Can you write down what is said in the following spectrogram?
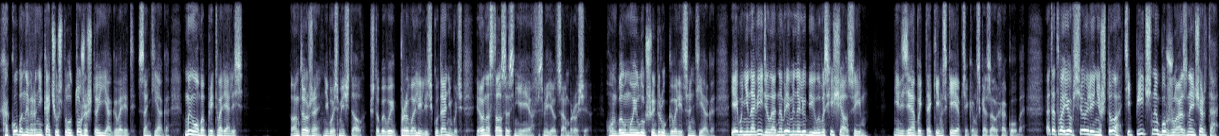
«Хакоба наверняка чувствовал то же, что и я», — говорит Сантьяго. «Мы оба притворялись. Он тоже, небось, мечтал, чтобы вы провалились куда-нибудь, и он остался с нею, — смеется Амбросия. «Он был мой лучший друг», — говорит Сантьяго. «Я его ненавидел и одновременно любил и восхищался им». «Нельзя быть таким скептиком», — сказал Хакоба. «Это твое все или ничто, типично буржуазная черта».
